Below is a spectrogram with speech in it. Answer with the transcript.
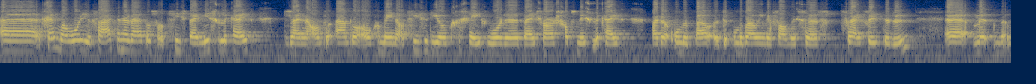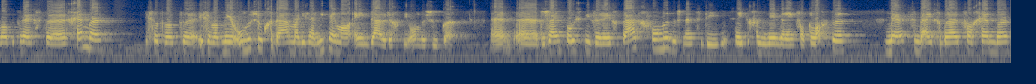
Uh, Gemba hoor je vaak inderdaad als advies bij misselijkheid. Er zijn een aantal, algemene adviezen die ook gegeven worden bij zwangerschapsmisselijkheid. Maar de, de onderbouwing daarvan is uh, vrij flinterdun. met, wat betreft gember is, dat wat, er wat meer onderzoek gedaan, maar die zijn niet helemaal eenduidig, die onderzoeken. En, er zijn positieve resultaten gevonden, dus mensen die zeker vermindering van klachten merkten bij het gebruik van gember.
